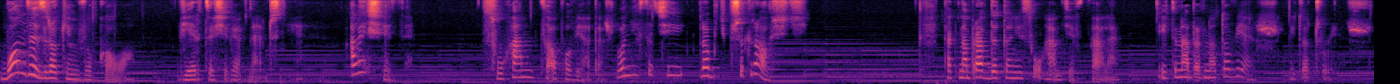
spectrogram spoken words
Błądzę wzrokiem wokoło, wiercę się wewnętrznie, ale siedzę. Słucham, co opowiadasz, bo nie chcę ci robić przykrości tak naprawdę to nie słucham cię wcale. I ty na pewno to wiesz i to czujesz.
